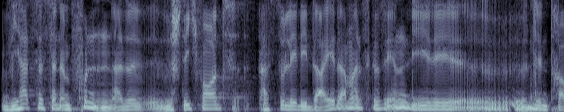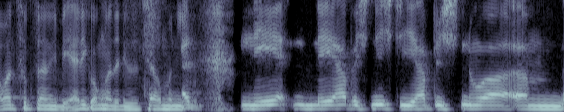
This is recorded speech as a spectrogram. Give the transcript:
wie hast du es denn empfunden? Also Stichwort, hast du Lady Di damals gesehen, die, die den Trauerzug, die Beerdigung, also diese Zeremonie? Also, nee, nee, habe ich nicht. Die habe ich nur ähm,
